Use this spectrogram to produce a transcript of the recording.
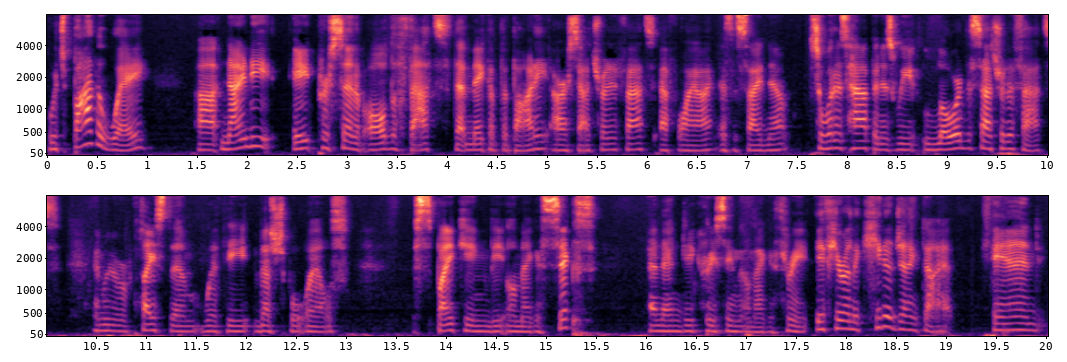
which, by the way, uh, 98% of all the fats that make up the body are saturated fats, FYI, as a side note. So, what has happened is we lowered the saturated fats and we replace them with the vegetable oils, spiking the omega 6 and then decreasing the omega 3. If you're on the ketogenic diet and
